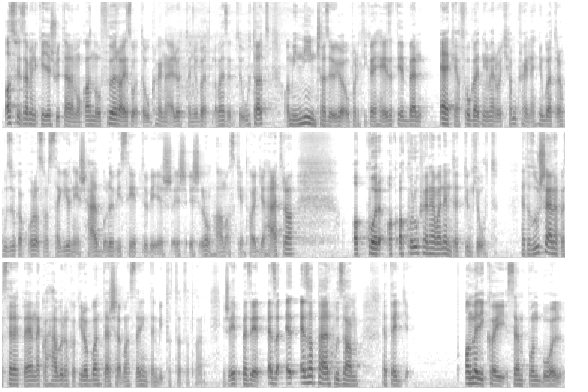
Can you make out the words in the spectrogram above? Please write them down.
az hogy az Amerikai Egyesült Államok annó fölrajzolta Ukrajna előtt a nyugatra vezető utat, ami nincs az ő geopolitikai helyzetében, el kell fogadni, mert hogyha Ukrajnát nyugatra húzzuk, akkor Oroszország jön és hátból lövi, széttövi és, és, és romhalmazként hagyja hátra akkor, ak- akkor Ukrajnában nem tettünk jót. Tehát az USA-nak a szerepe ennek a háborúnak a kirobbantásában szerintem vitathatatlan. És épp ezért ez a, ez a párhuzam, tehát egy amerikai szempontból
